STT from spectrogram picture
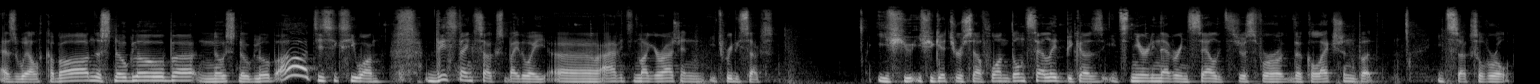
as well. Come on, the snow globe. Uh, no snow globe. Ah, T61. This tank sucks, by the way. Uh, I have it in my garage and it really sucks if you if you get yourself one don't sell it because it's nearly never in sale. It's just for the collection but it sucks overall.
